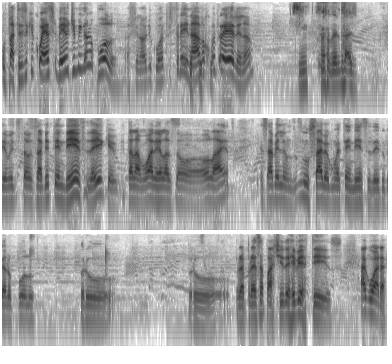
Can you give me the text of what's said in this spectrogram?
O Patrícia que conhece bem o Jimmy Garoppolo, afinal de contas treinava contra ele, né? Sim, é verdade. Temos de saber tendências aí, que, que tá na moda em relação ao Lions. Quem sabe ele não, não sabe algumas tendências aí do Garoppolo pro para essa partida reverter isso. Agora,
